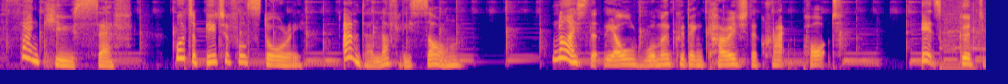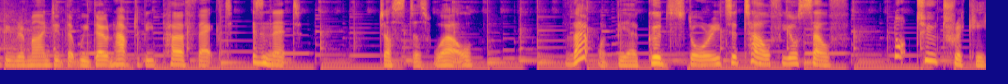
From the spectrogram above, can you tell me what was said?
thank you, Seth. What a beautiful story and a lovely song. Nice that the old woman could encourage the cracked pot. It's good to be reminded that we don't have to be perfect, isn't it? Just as well. That would be a good story to tell for yourself. Not too tricky.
